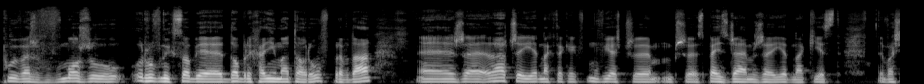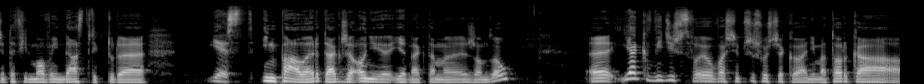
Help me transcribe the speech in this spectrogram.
pływasz w morzu równych sobie dobrych animatorów, prawda? E, że raczej jednak, tak jak mówiłaś przy, przy Space Jam, że jednak jest właśnie te filmowe industry, które jest in power, tak, że oni jednak tam rządzą. E, jak widzisz swoją właśnie przyszłość jako animatorka?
